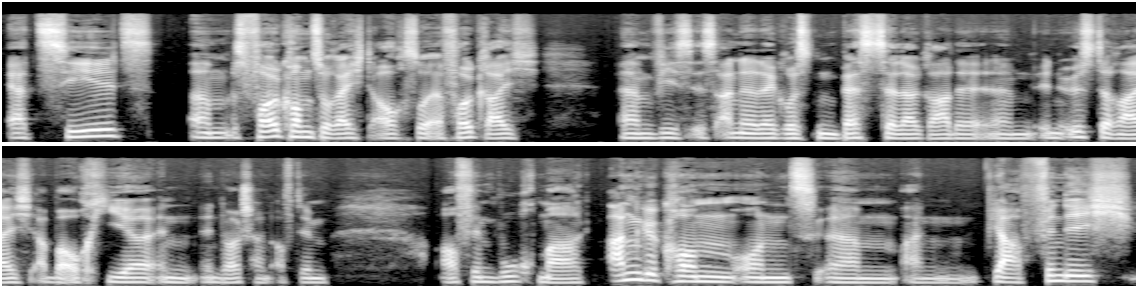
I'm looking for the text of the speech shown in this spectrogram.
erzählt. Ähm, ist vollkommen zu Recht auch so erfolgreich, ähm, wie es ist, einer der größten Bestseller gerade ähm, in Österreich, aber auch hier in, in Deutschland auf dem auf dem Buchmarkt angekommen und ähm, ein, ja, finde ich,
